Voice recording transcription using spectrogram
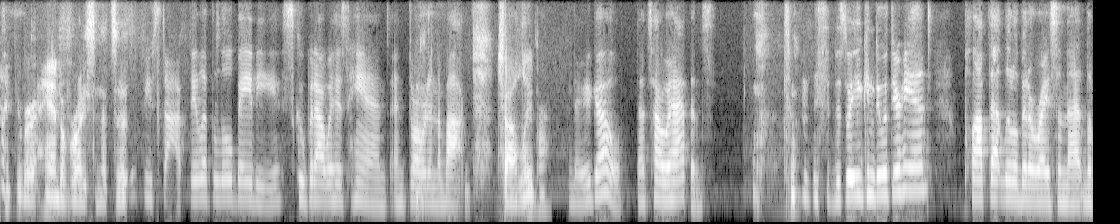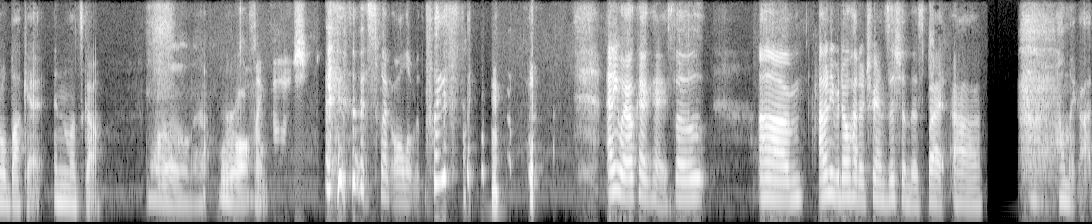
Give her a hand of rice and that's it. If you stop, they let the little baby scoop it out with his hand and throw it in the box. Child labor. There you go. That's how it happens. this, this way you can do with your hand. Plop that little bit of rice in that little bucket and let's go. Oh man, we're Oh awful. my gosh. this went all over the place. Anyway, okay, okay. So um I don't even know how to transition this, but uh oh my god.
